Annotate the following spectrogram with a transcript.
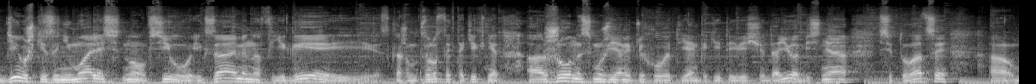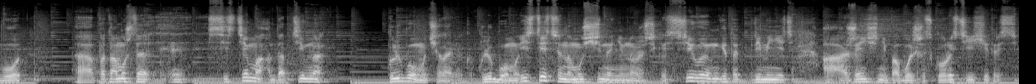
Девушки занимались, ну, в силу экзаменов, ЕГЭ, и, скажем, взрослых таких нет. А жены с мужьями приходят, я им какие-то вещи даю, объясняю ситуации, а, вот. А, потому что э, система адаптивна к любому человеку, к любому. Естественно, мужчина немножечко силы где-то применить, а женщине побольше скорости и хитрости.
